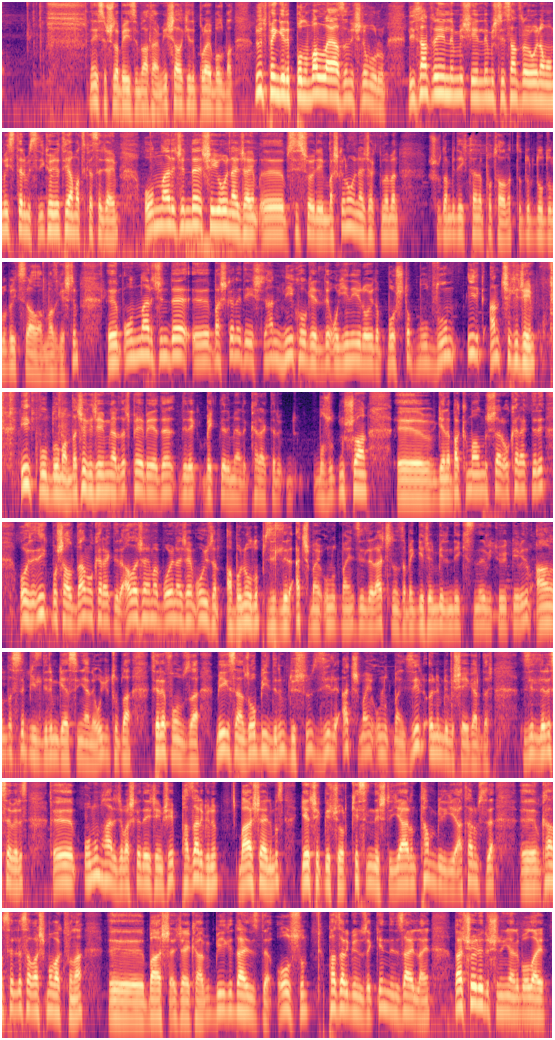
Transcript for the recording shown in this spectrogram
Neyse şurada base'imi atayım. İnşallah gidip burayı bozmaz. Lütfen gelip bulun. Vallahi ağzının içine vururum. Lisantra yenilenmiş. Yenilenmiş Lisantra'yı oynamamı ister misin? İlk önce Tiamat'ı kasacağım. Onun haricinde şeyi oynayacağım. Ee, siz söyleyin. Başka ne oynayacaktım ben? Şuradan bir de iki tane pot alalım. Hatta dur dodulu bir iksir alalım vazgeçtim. Ee, onun haricinde e, başka ne değişti? Hani Niko geldi. O yeni hero'yu da boşta bulduğum ilk an çekeceğim. İlk bulduğum anda çekeceğim kardeş. PB'ye de direkt beklerim yani karakteri bozukmuş şu an. Ee, gene bakım almışlar o karakteri. O yüzden ilk boşaldıdan o karakteri alacağım oynayacağım. O yüzden abone olup zilleri açmayı unutmayın. Zilleri açtığınızda ben gecenin birinde ikisinde de video yükleyebilirim. Anında size bildirim gelsin yani. O YouTube'da telefonunuza bilgisayarınıza o bildirim düşsün. Zili açmayı unutmayın. Zil önemli bir şey kardeş. Zilleri severiz. Ee, onun harici başka diyeceğim şey pazar günü bağış yayınımız gerçekleşiyor. Kesinleşti. Yarın tam bilgiyi atarım size. Ee, Kanserle Savaşma Vakfı'na e, bağışlayacak abi. Bilgi dahilinizde olsun. Pazar gününüzde kendinizi ayarlayın. Ben şöyle düşünün yani bu olay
